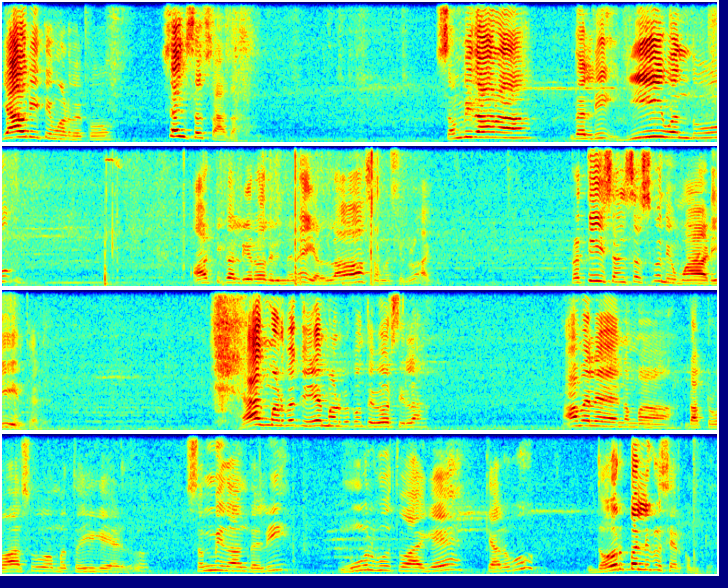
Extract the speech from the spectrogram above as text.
ಯಾವ ರೀತಿ ಮಾಡಬೇಕು? ಸೆನ್ಸಸ್ ಆದ ಸಂವಿಧಾನದಲ್ಲಿ ಈ ಒಂದು ಆರ್ಟಿಕಲ್ ಇರೋದ್ರಿಂದನೇ ಎಲ್ಲ ಸಮಸ್ಯೆಗಳು ಆಗಿದೆ. ಪ್ರತಿ ಸೆನ್ಸಸ್ಗೂ ನೀವು ಮಾಡಿ ಅಂತ ಹೇಳಿ. ಹೇಗೆ ಮಾಡಬೇಕು, ಏನು ಮಾಡಬೇಕು ಅಂತ ವಿವರಿಸಿಲ್ಲ. ಆಮೇಲೆ ನಮ್ಮ ಡಾಕ್ಟರ್ ವಾಸು ಮತ್ತು ಹೀಗೆ ಹೇಳಿದ್ರು, ಸಂವಿಧಾನದಲ್ಲಿ ಮೂಲಭೂತವಾಗಿ ಕೆಲವು ದೌರ್ಬಲ್ಯಗಳು ಸೇರ್ಕೊಂಬಿಟ್ಟಿವೆ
